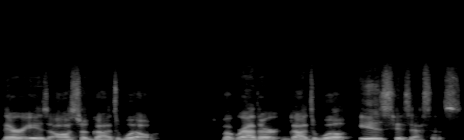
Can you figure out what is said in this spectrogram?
there is also God's will, but rather God's will is his essence.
